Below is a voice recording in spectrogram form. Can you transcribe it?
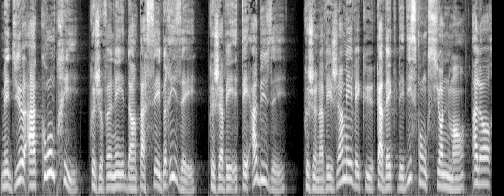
mais Dieu a compris que je venais d'un passé brisé, que j'avais été abusé, que je n'avais jamais vécu qu'avec des dysfonctionnements, alors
